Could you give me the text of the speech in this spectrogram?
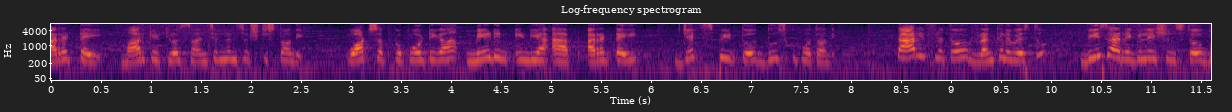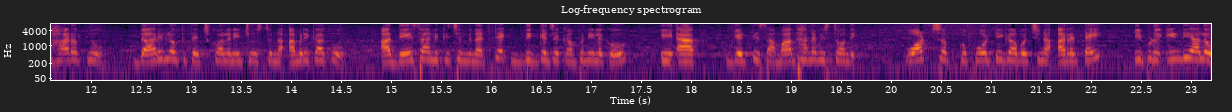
అరట్టై మార్కెట్లో సంచలనం సృష్టిస్తోంది. వాట్సాప్కు పోటీగా made in India app Arattai jet స్పీడ్తో దూసుకుపోతోంది. టారిఫ్లతో రంకెలు వేస్తూ వీసా రెగ్యులేషన్స్తో భారత్ను దారిలోకి తెచ్చుకోవాలని చూస్తున్న అమెరికాకు ఆ దేశానికి చెందిన టెక్ దిగ్గజ కంపెనీలకు ఈ యాప్ గట్టి సమాధానమిస్తోంది. వాట్సాప్కు పోటీగా వచ్చిన అరట్టై ఇప్పుడు ఇండియాలో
